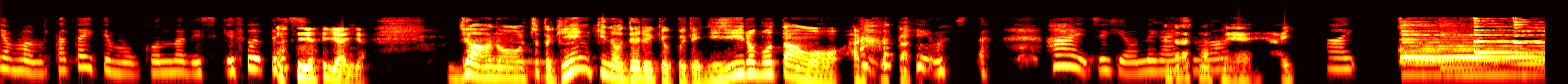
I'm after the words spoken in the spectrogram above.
いや、まあ、叩いてもこんなですけど、私、いやいやいや。じゃあ、あの、ちょっと元気の出る曲で虹色ボタンをありわかりました。はい、ぜひお願いします。きますね。はい。はい。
